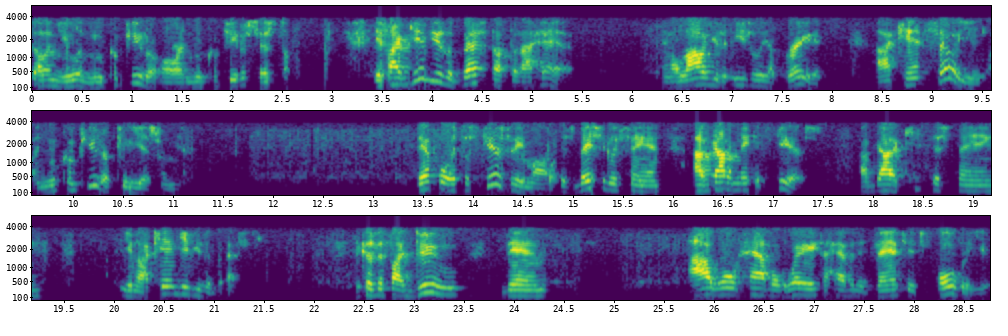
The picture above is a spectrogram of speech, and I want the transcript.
selling you a new computer or a new computer system. If I give you the best stuff that I have and allow you to easily upgrade it, I can't sell you a new computer two years from now. Therefore, it's a scarcity model. It's basically saying, I've got to make it scarce. I've got to keep this thing, you know, I can't give you the best. Because if I do, then I won't have a way to have an advantage over you.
